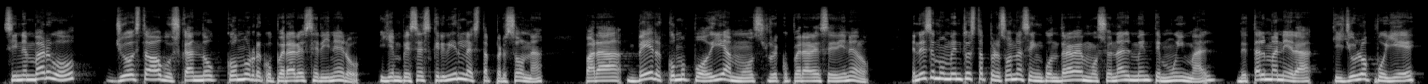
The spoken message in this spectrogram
Sin embargo, yo estaba buscando cómo recuperar ese dinero y empecé a escribirle a esta persona para ver cómo podíamos recuperar ese dinero. En ese momento esta persona se encontraba emocionalmente muy mal, de tal manera que yo lo apoyé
